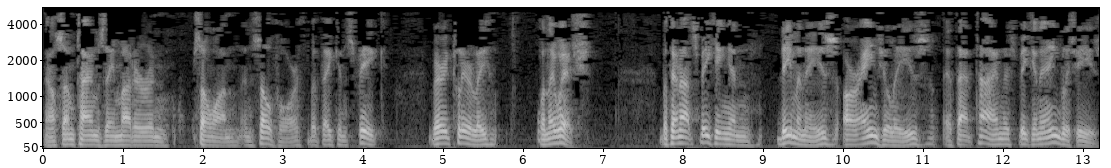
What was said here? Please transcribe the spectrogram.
Now, sometimes they mutter and so on and so forth, but they can speak very clearly when they wish. But they're not speaking in demonese or angelese at that time, they're speaking in Englishese.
